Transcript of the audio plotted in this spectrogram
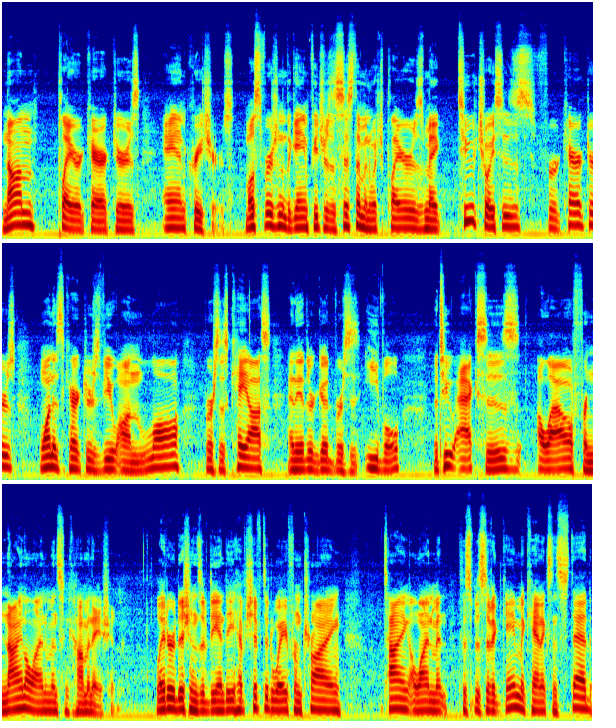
non player characters, and creatures. Most versions of the game features a system in which players make two choices for characters. One is the character's view on law versus chaos, and the other good versus evil. The two axes allow for nine alignments in combination. Later editions of D&D have shifted away from trying tying alignment to specific game mechanics. Instead,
